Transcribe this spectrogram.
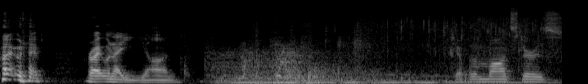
right when I, right when I yawn. Check for the monsters.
